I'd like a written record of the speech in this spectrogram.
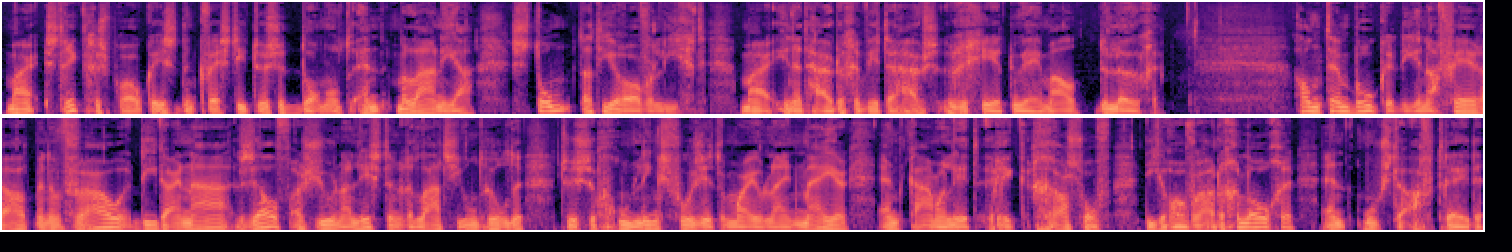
Maar strikt gesproken is het een kwestie tussen Donald en Melania. Stom dat hij erover liegt, maar in het huidige Witte Huis regeert nu eenmaal de leugen. Han ten Broeke, die een affaire had met een vrouw... die daarna zelf als journalist een relatie onthulde... tussen GroenLinks-voorzitter Marjolein Meijer... en Kamerlid Rick Grashoff, die erover hadden gelogen... en moesten aftreden.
